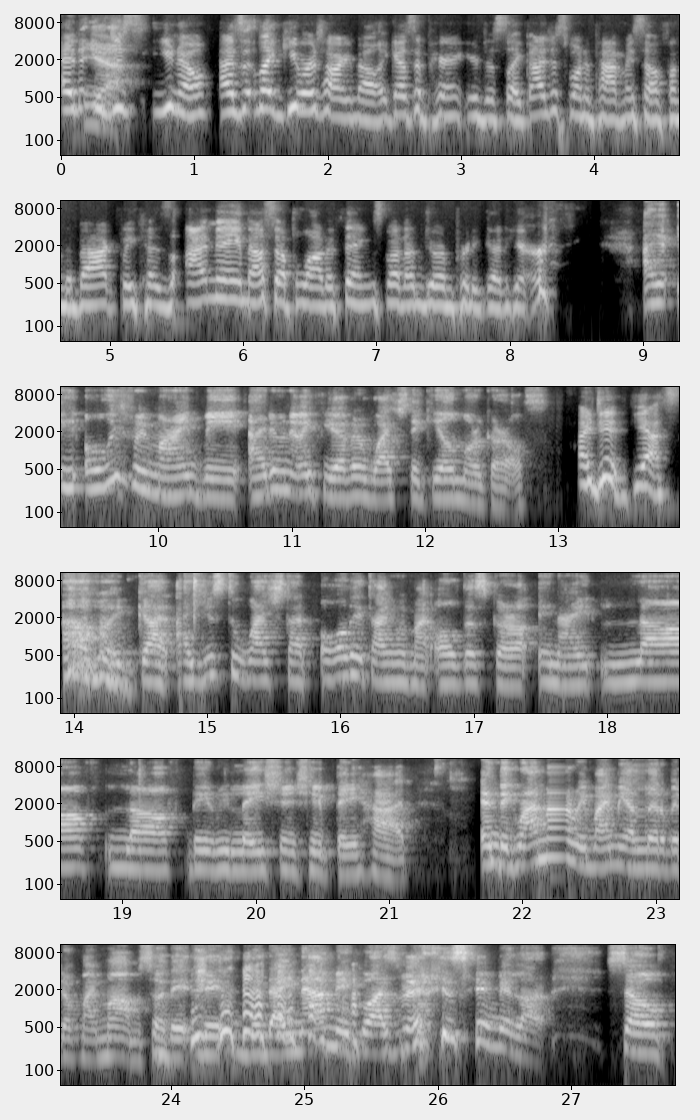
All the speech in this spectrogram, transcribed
and yeah. it just you know as like you were talking about like as a parent you're just like i just want to pat myself on the back because i may mess up a lot of things but i'm doing pretty good here I, it always remind me i don't know if you ever watched the gilmore girls I did, yes. Oh did. my God. I used to watch that all the time with my oldest girl, and I love, love the relationship they had and the grandma remind me a little bit of my mom so the, the, the dynamic was very similar so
